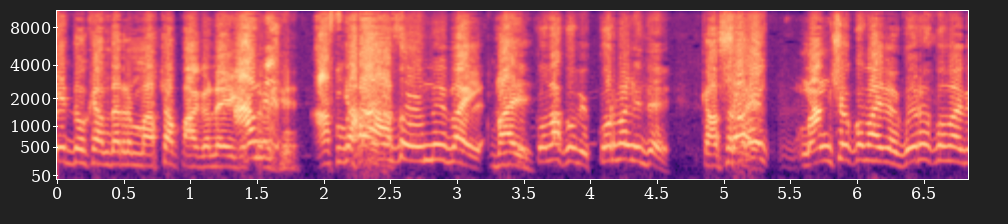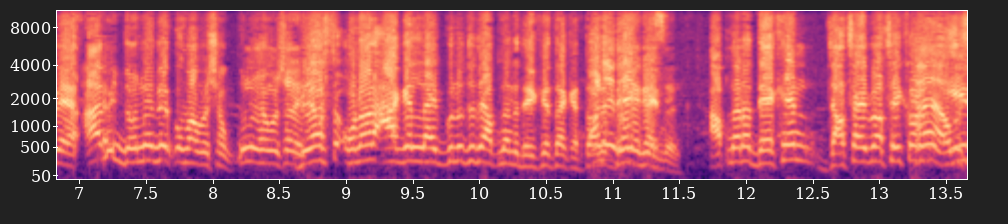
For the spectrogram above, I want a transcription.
এই দোকানদারের মাথা পাগল হয়ে আমি গেছে আজকে টাকা ভাই ভাই। কোবা কবি কোরবানি দে কাঁচা সবাই ভাই। মাংস কমাইবে গরু কমাইবে আমি ধন্যবাদ কমাবো সব কোনো সমস্যা নেই। ওনার আগের লাইভগুলো যদি আপনারা দেখে থাকেন তাহলে অনেক দেখবেন। দেখেছেন। আপনারা দেখেন যাচাই বাছাই করেন হ্যাঁ, এই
